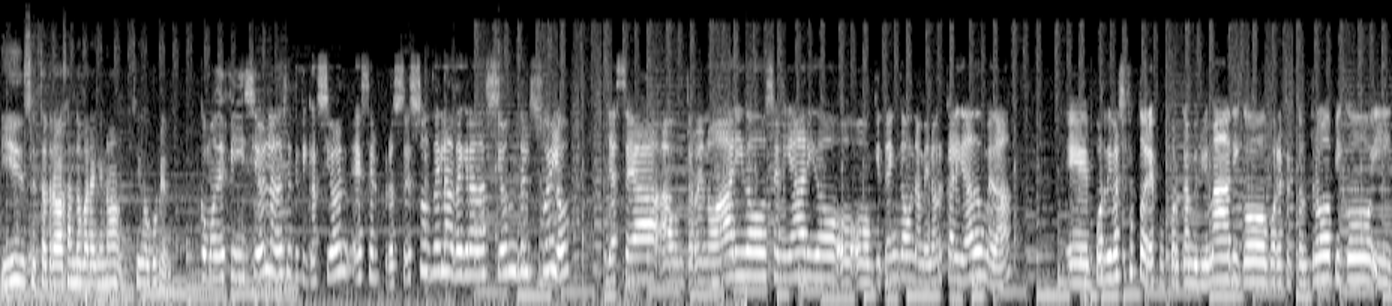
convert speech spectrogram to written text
y se está trabajando para que no siga ocurriendo. Como definición, la desertificación es el proceso de la degradación del suelo ya sea a un terreno árido, semiárido o, o que tenga una menor calidad de humedad, eh, por diversos factores, pues, por cambio climático, por efecto antrópico y,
